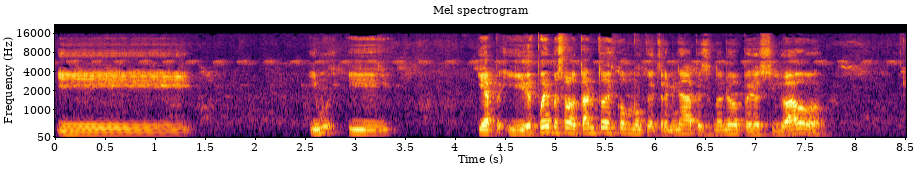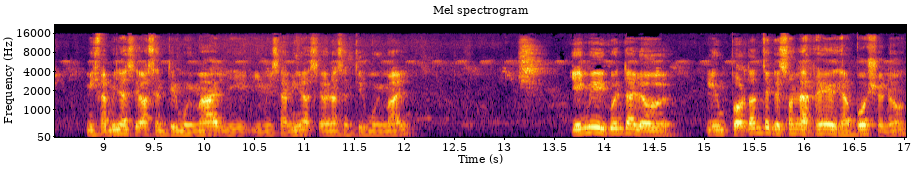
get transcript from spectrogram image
Y. Y, y, y, después de pensarlo tanto, es como que terminaba pensando, no, pero si lo hago, mi familia se va a sentir muy mal y, y mis amigas se van a sentir muy mal. Y ahí me di cuenta lo, lo importante que son las redes de apoyo, ¿no?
